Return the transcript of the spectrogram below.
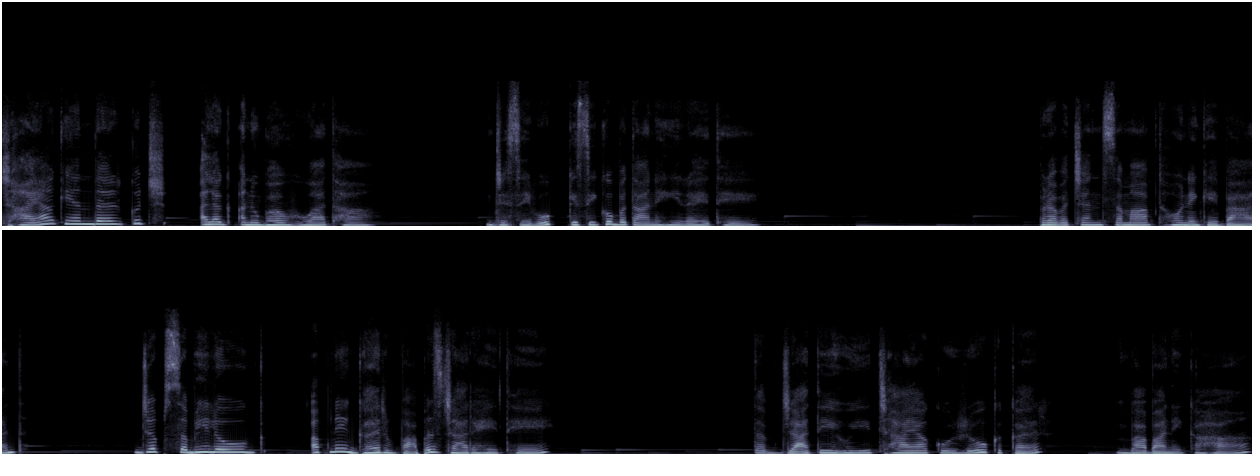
छाया के अंदर कुछ अलग अनुभव हुआ था, जिसे वो किसी को बता नहीं रहे थे। प्रवचन समाप्त होने के बाद जब सभी लोग अपने घर वापस जा रहे थे, तब जाती हुई छाया को रोक कर बाबा ने कहा,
